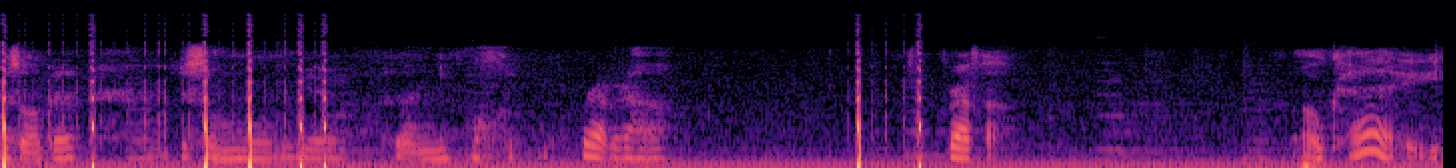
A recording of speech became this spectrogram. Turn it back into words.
this soccer. Just some, you know, forever, huh? Forever. Okay.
